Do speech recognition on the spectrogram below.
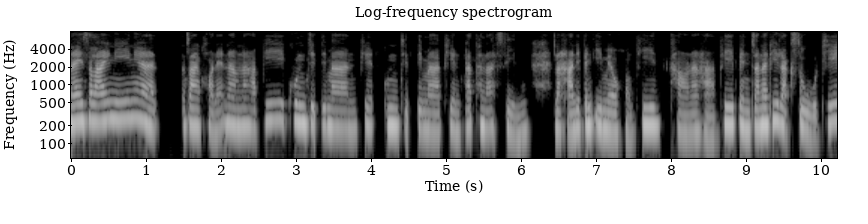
ในสไลด์นี้เนี่ย อาจารย์ขอแนะนำนะคะพี่คุณจิตติมานเพียรคุณจิตติมาเพียรพัฒนศิลป์นะคะ นี่เป็นอีเมลของพี่เขานะคะ พี่เป็นเจ้าหน้าที่หลักสูตรที่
